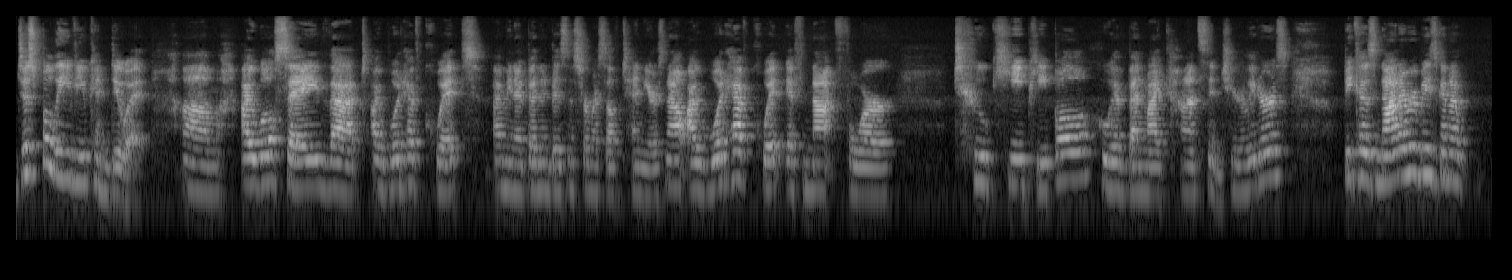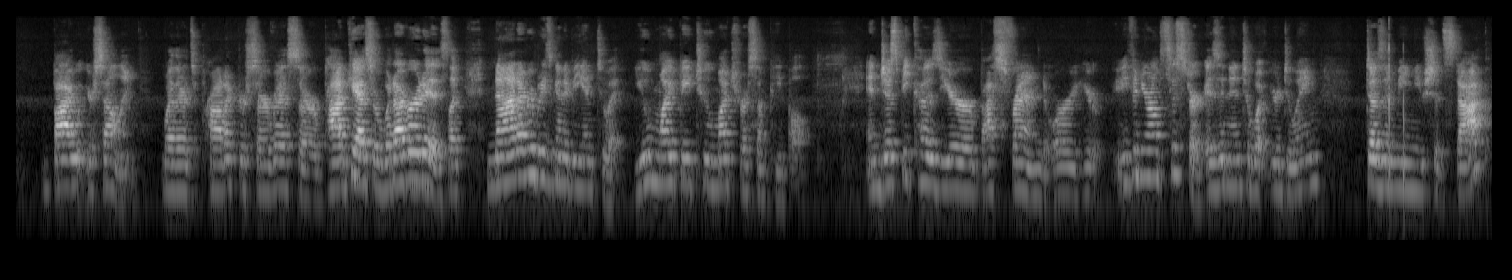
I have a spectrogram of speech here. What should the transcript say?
just believe you can do it. Um, I will say that I would have quit. I mean, I've been in business for myself 10 years now. I would have quit if not for two key people who have been my constant cheerleaders because not everybody's going to buy what you're selling, whether it's a product or service or podcast or whatever it is. Like, not everybody's going to be into it. You might be too much for some people. And just because your best friend or your even your own sister isn't into what you're doing doesn't mean you should stop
